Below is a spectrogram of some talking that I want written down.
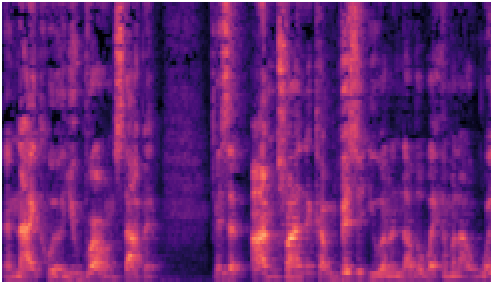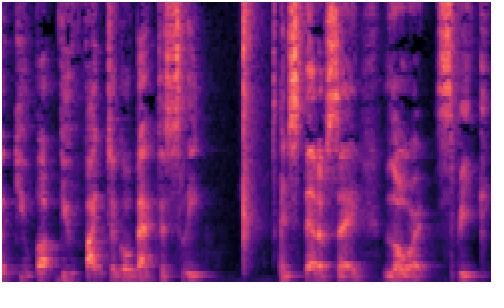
And NyQuil. You grown. Stop it. He said, I'm trying to come visit you in another way. And when I wake you up, you fight to go back to sleep. Instead of say, Lord, speak.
